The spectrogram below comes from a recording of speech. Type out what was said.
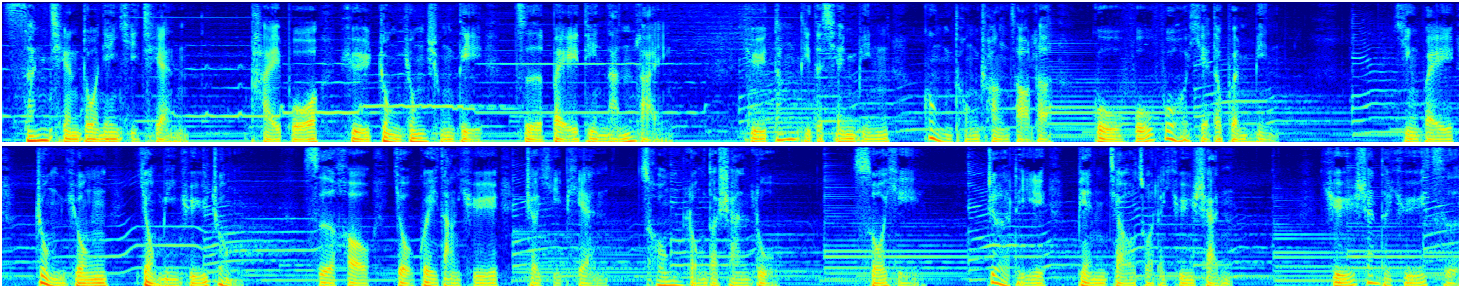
三千多年以前，泰伯与仲雍兄弟自北地南来，与当地的先民共同创造了古无沃野的文明。因为仲雍又名于仲，死后又归葬于这一片葱茏的山路，所以这里便叫做了虞山。虞山的“虞”字。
